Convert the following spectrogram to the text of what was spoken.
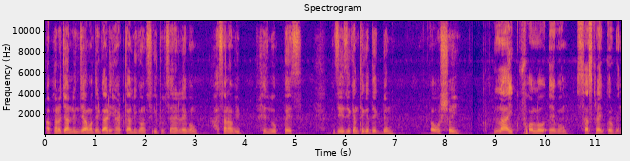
আপনারা জানেন যে আমাদের গাড়িরহাট, কালীগঞ্জ ইউটিউব চ্যানেল এবং হাসান হাবিব ফেসবুক পেজ। যে যেখান থেকে দেখবেন, অবশ্যই লাইক ফলো এবং সাবস্ক্রাইব করবেন।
